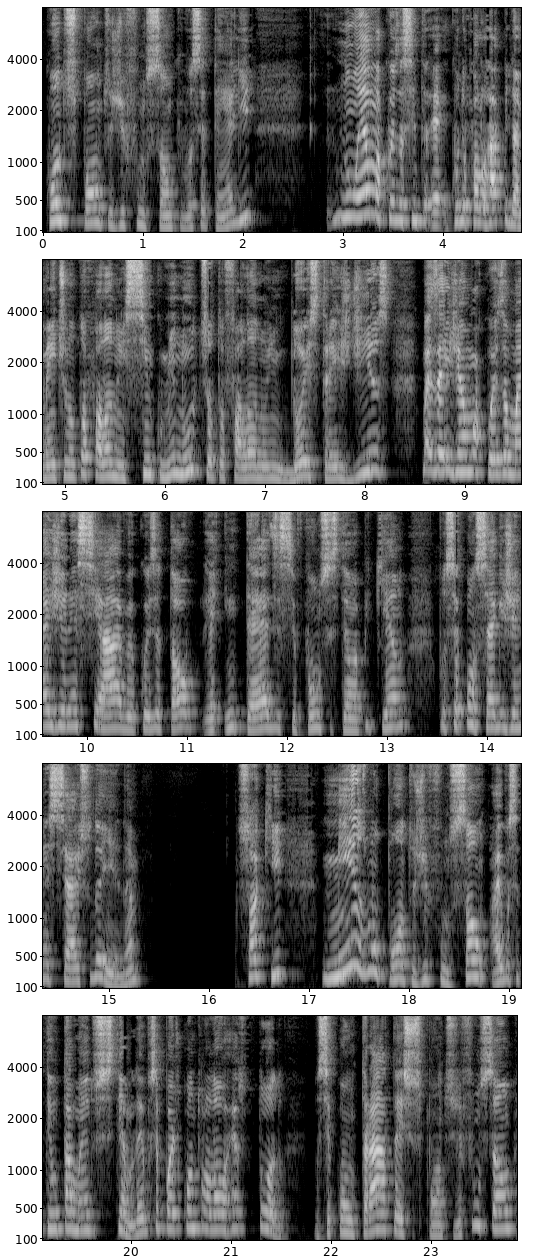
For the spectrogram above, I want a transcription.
quantos pontos de função que você tem ali. Não é uma coisa assim, é, quando eu falo rapidamente, eu não estou falando em cinco minutos, eu estou falando em dois, três dias, mas aí já é uma coisa mais gerenciável, coisa e tal. É, em tese, se for um sistema pequeno, você consegue gerenciar isso daí, né? Só que, mesmo pontos de função, aí você tem o tamanho do sistema, daí você pode controlar o resto todo. Você contrata esses pontos de função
